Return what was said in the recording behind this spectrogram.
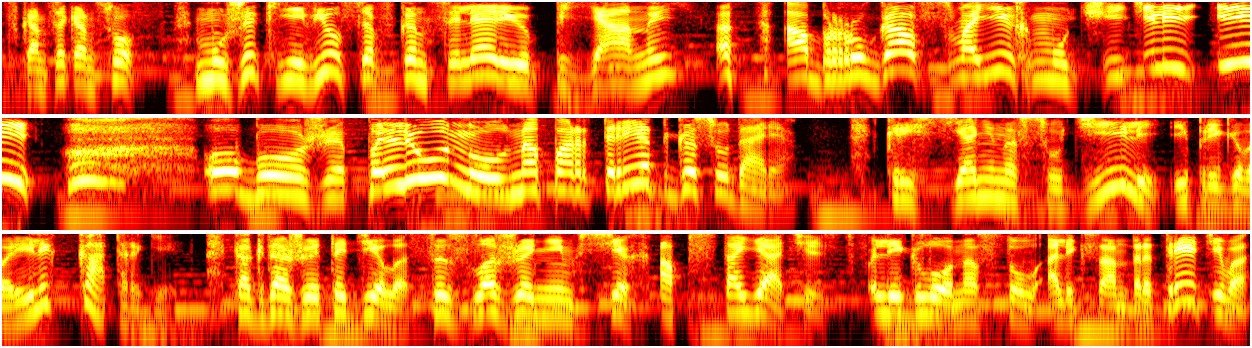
В конце концов, мужик явился в канцелярию пьяный, обругал своих мучителей и, о боже, плюнул на портрет государя. Крестьянина судили и приговорили к каторге. Когда же это дело с изложением всех обстоятельств легло на стол Александра Третьего,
